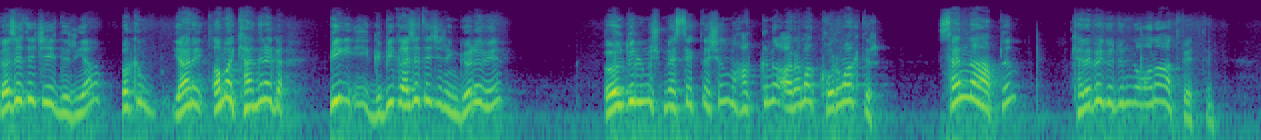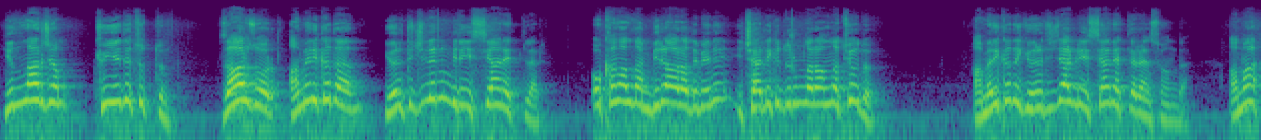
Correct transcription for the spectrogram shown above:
gazetecidir ya. Bakın yani ama kendine bir, bir gazetecinin görevi öldürülmüş meslektaşının hakkını aramak, korumaktır. Sen ne yaptın? Kelebek ödülünü ona atfettin. Yıllarca künyede tuttun. Zar zor Amerika'dan yöneticilerin bile isyan ettiler. O kanaldan biri aradı beni, içerideki durumları anlatıyordu. Amerika'daki yöneticiler bile isyan ettiler en sonunda. Ama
